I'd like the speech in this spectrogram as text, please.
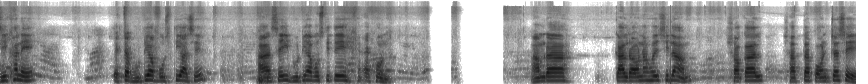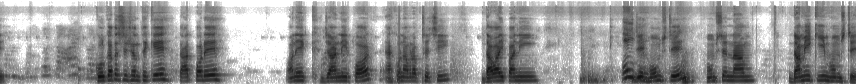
যেখানে একটা ভুটিয়া বস্তি আছে আর সেই ভুটিয়া বস্তিতে এখন আমরা কাল রওনা হয়েছিলাম সকাল সাতটা পঞ্চাশে কলকাতা স্টেশন থেকে তারপরে অনেক জার্নির পর এখন আমরা পৌঁছেছি দাওয়াই পানি এই যে হোমস্টে হোমস্টের নাম ডামি কিম হোমস্টে।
